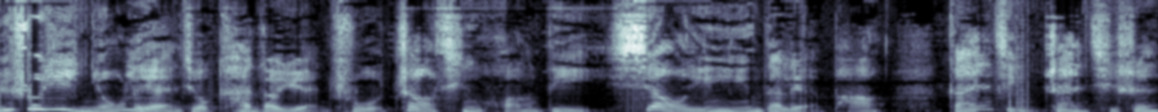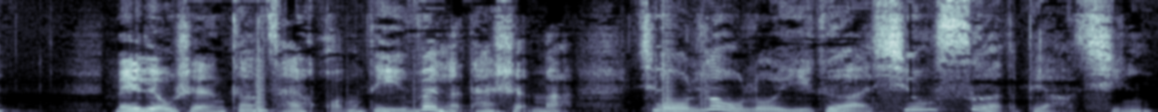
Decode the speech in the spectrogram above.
于叔一扭脸，就看到远处赵庆皇帝笑盈盈的脸庞，赶紧站起身，没留神刚才皇帝问了他什么，就露露一个羞涩的表情。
